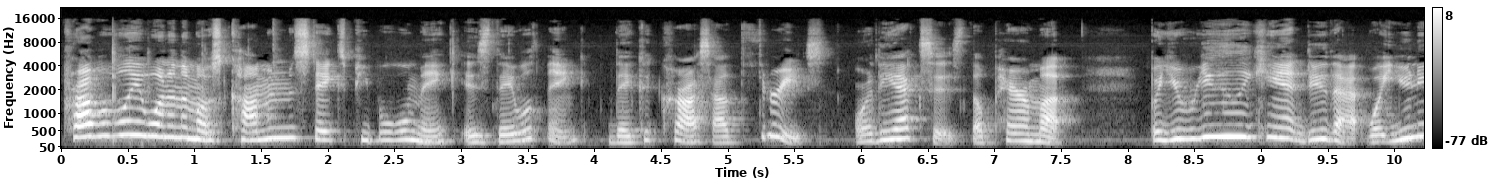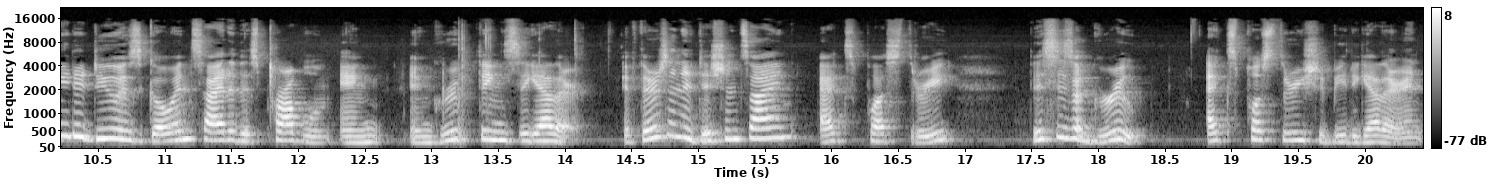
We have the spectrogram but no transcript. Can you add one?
Probably one of the most common mistakes people will make is they will think they could cross out the 3's or the x's. They'll pair them up. But you really can't do that. What you need to do is go inside of this problem and, and group things together. If there's an addition sign, x plus 3, this is a group. x plus 3 should be together. And,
